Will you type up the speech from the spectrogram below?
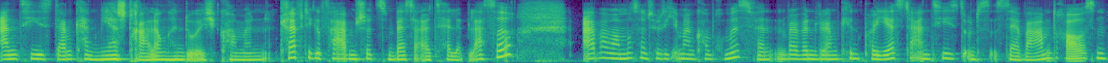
anziehst, dann kann mehr Strahlung hindurchkommen. Kräftige Farben schützen besser als helle, blasse. Aber man muss natürlich immer einen Kompromiss finden, weil wenn du deinem Kind Polyester anziehst und es ist sehr warm draußen,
